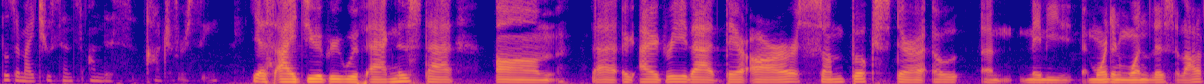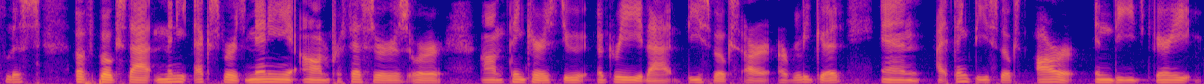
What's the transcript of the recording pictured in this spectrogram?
those are my two cents on this controversy yes, I do agree with Agnes that um, that I agree that there are some books, there are um, maybe more than one list, a lot of lists of books that many experts, many um, professors or um, thinkers do agree that these books are, are really good. And I think these books are indeed very,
